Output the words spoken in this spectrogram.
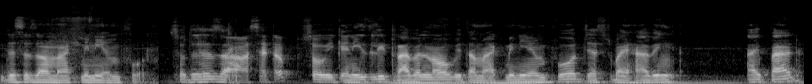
this is a Mac Mini M4. So this is a setup. So we can easily travel now with a Mac Mini M4 just by having iPad,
